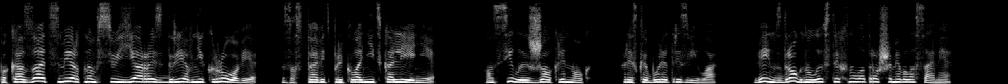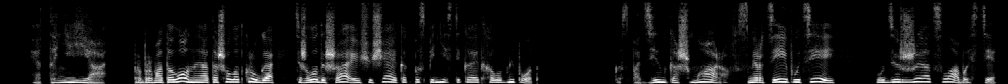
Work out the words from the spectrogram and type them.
Показать смертным всю ярость древней крови, заставить преклонить колени. Он силой сжал клинок, резкая боль отрезвила. Вейн вздрогнул и встряхнул отросшими волосами. «Это не я», — пробормотал он и отошел от круга, тяжело дыша и ощущая, как по спине стекает холодный пот. «Господин Кошмаров, смертей и путей, удержи от слабости,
